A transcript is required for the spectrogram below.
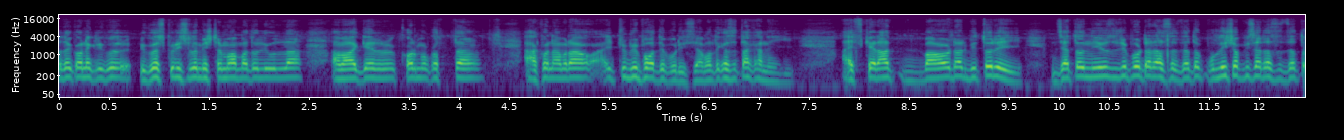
ওদেরকে অনেক রিকোয়েস্ট করেছিল মিস্টার মোহাম্মদ উল্লাহ আমাদের কর্মকর্তা। এখন আমরা একটু বিপদে পড়েছি, আমাদের কাছে টাকা নেই। আজকে রাত বারোটার ভিতরেই যত নিউজ রিপোর্টার আছে, যত পুলিশ অফিসার আছে, যত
